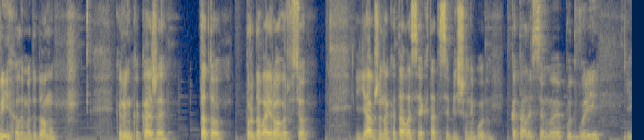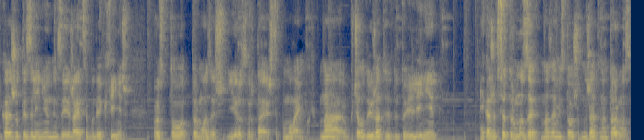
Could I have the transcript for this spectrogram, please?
Приїхали ми додому. Каролінка каже: тато, продавай ровер, все. Я вже накаталася, я кататися більше не буду. Каталися ми по дворі і кажу, ти за лінію не заїжджай, це буде як фініш. Просто тормозиш і розвертаєшся помаленьку. Вона почала доїжджати до тої лінії. Я кажу, все, тормози. Вона замість того, щоб нажати на тормоз,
